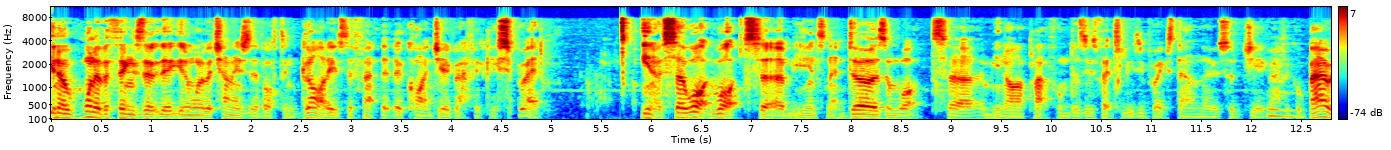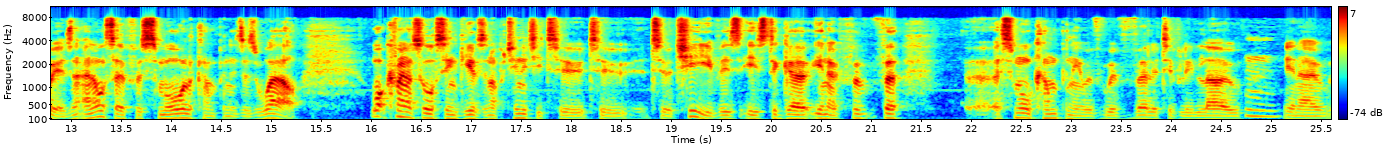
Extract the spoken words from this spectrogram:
you know, one of the things that, that, you know, one of the challenges they've often got is the fact that they're quite geographically spread. You know, so what what um, the internet does and what um, you know our platform does is effectively it breaks down those sort of geographical barriers, and also for smaller companies as well. What crowdsourcing gives an opportunity to to to achieve is is to go, you know, for for a small company with, with relatively low, you know,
